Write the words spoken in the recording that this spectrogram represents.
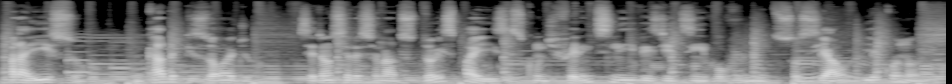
para isso, em cada episódio serão selecionados dois países com diferentes níveis de desenvolvimento social e econômico.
